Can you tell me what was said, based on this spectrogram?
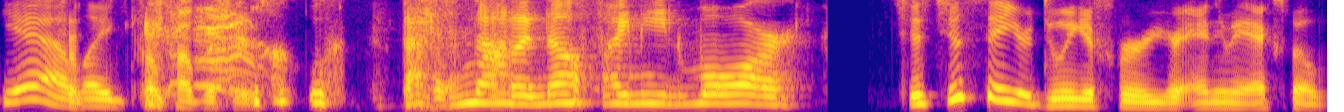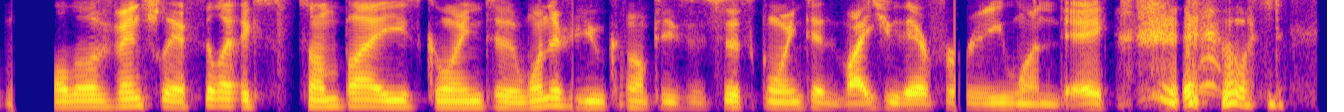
Yeah, from, like from publishers. That's not enough. I need more. just just say you're doing it for your anime expo. Although eventually, I feel like somebody's going to one of you companies is just going to invite you there for free one day.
